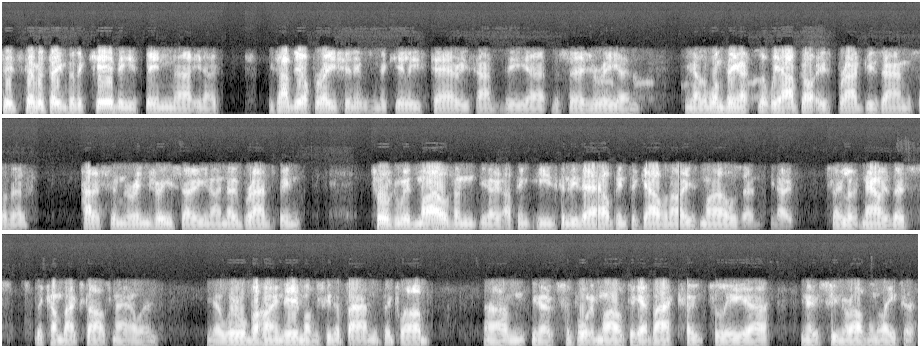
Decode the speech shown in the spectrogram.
it's devastating for the kid. He's been, uh, you know, he's had the operation. It was an Achilles tear. He's had the uh, the surgery, and you know, the one thing that we have got is Brad Guzan sort of had a similar injury. So you know, I know Brad's been talking with Miles, and you know, I think he's going to be there helping to galvanise Miles, and you know, say, look, now this the comeback starts now, and you know, we're all behind him. Obviously, the fans, the club, um, you know, supporting Miles to get back. Hopefully, uh, you know, sooner rather than later.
